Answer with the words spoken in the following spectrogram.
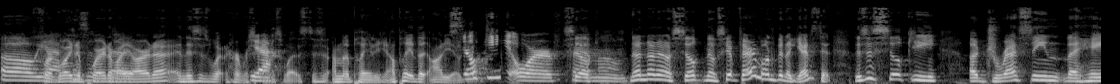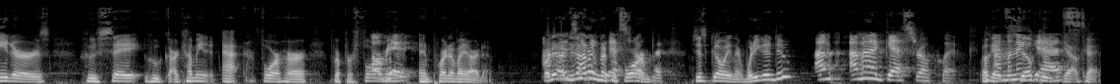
Oh yeah. for going to Puerto the- Vallarta, and this is what her response Yeah. was. This is- I'm going to play it again. I'll play the audio. again. Silky or Silk. Farrah Moan? No, no, no, Silk. No, Farrah Moan's been against it. This is Silky addressing the haters who say who are coming at for her for performing Okay. in Puerto Vallarta. Or I'm just, I take don't even guess real perform. Just going there. What are you going to do? I'm I'm gonna guess real quick. Okay, I'm gonna Silky. guess. Yeah, okay.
